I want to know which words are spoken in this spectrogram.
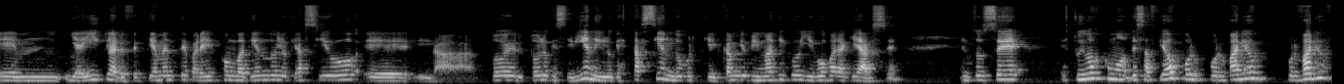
Em, y ahí, claro, efectivamente, para ir combatiendo lo que ha sido eh, todo, todo, lo que se viene y lo que está haciendo, porque el cambio climático llegó para quedarse. Entonces, estuvimos como desafiados por, por varios, por varios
